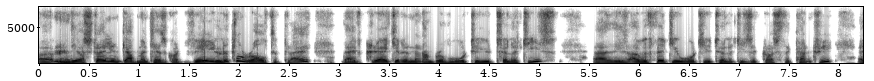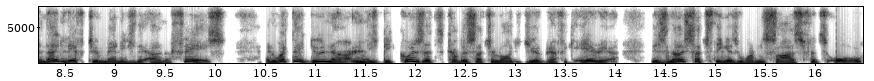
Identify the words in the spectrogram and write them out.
um, the Australian government has got very little role to play. They've created a number of water utilities. Uh, uh, there's over 30 water utilities across the country, and they're left to manage their own affairs. And what they do now is because it covers such a large geographic area, there's no such thing as one size fits all.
